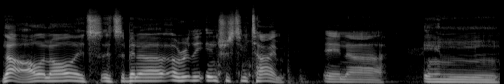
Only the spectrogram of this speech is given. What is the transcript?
No, all in all, it's it's been a, a really interesting time in uh, in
